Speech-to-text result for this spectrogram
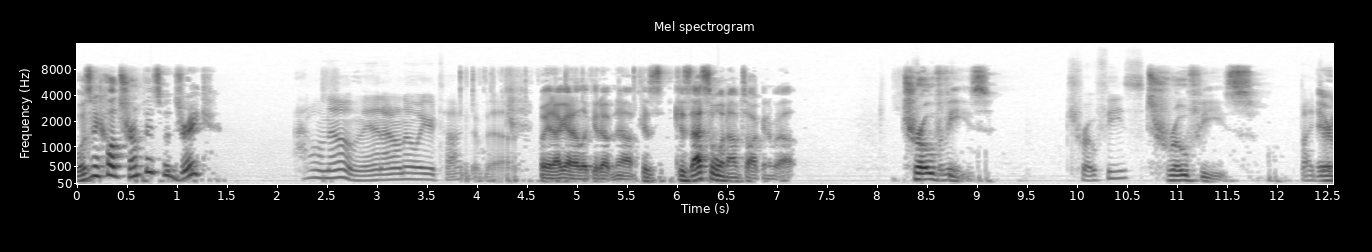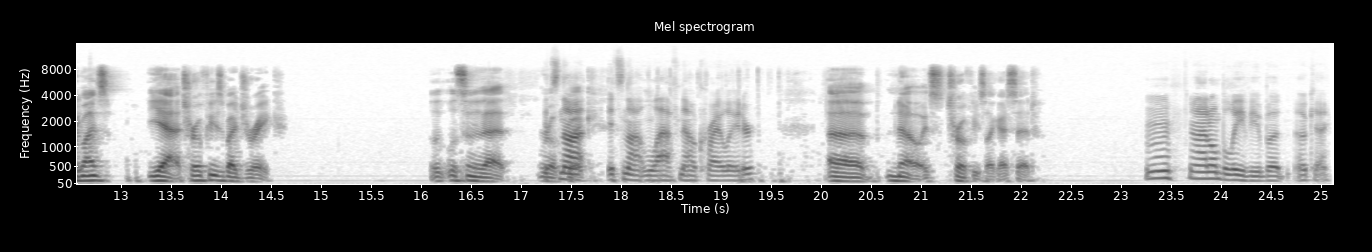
Wasn't it called Trumpets with Drake? I don't know, man. I don't know what you're talking about. Wait, I gotta look it up now because because that's the one I'm talking about. Trophies, Trophies trophies. By It reminds, yeah, trophies by Drake. L- listen to that. real it's not. quick. It's not laugh now, cry later. Uh, no, it's trophies, like I said. Hmm, I don't believe you, but okay.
